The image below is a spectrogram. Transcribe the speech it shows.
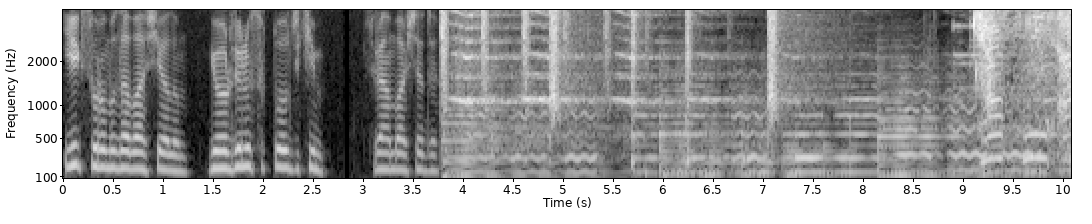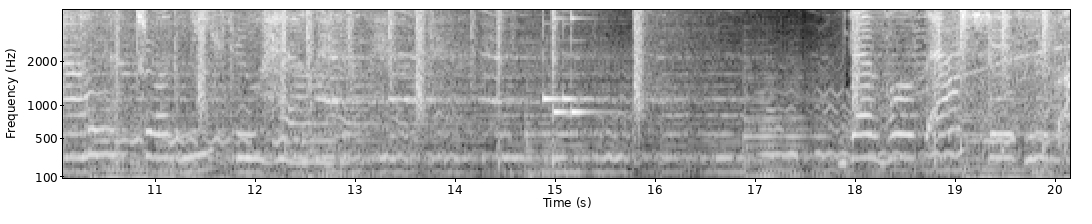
İlk sorumuza başlayalım. Gördüğünüz futbolcu kim? Süren başladı. Cast me out, drug me through hell. Devil's ashes live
